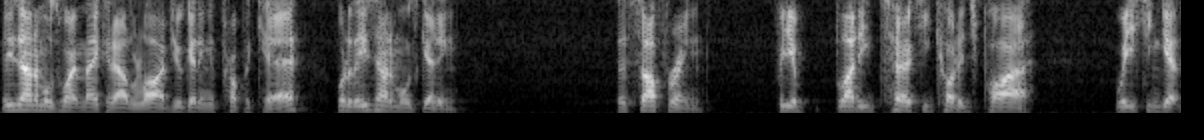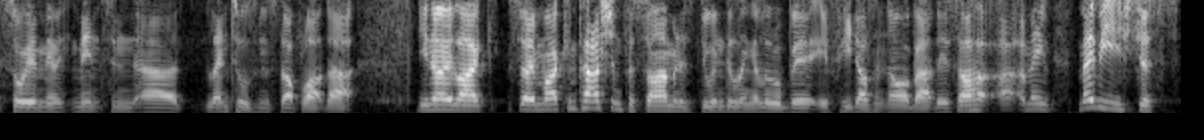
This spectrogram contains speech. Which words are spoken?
these animals won't make it out alive. You're getting a proper care. What are these animals getting? They're suffering for your bloody turkey cottage pie, where you can get soya mince and uh, lentils and stuff like that. You know, like, so my compassion for Simon is dwindling a little bit if he doesn't know about this. I, I mean, maybe he's just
